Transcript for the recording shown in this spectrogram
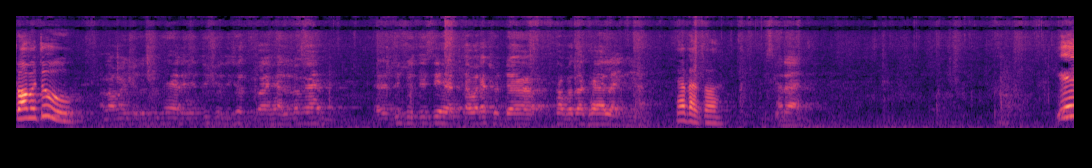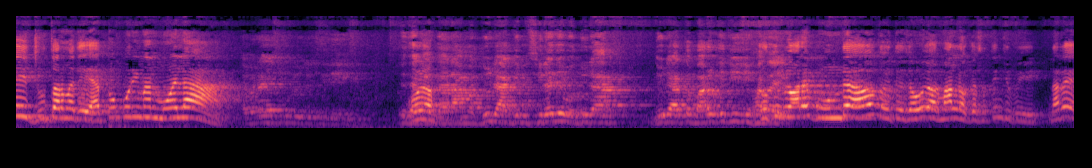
টমেটো হ্যাঁ এই জুতার মধ্যে এত পরিমাণ ময়লা। তুমি গুণ দাও তো এতে যাও আর মাল না রে?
